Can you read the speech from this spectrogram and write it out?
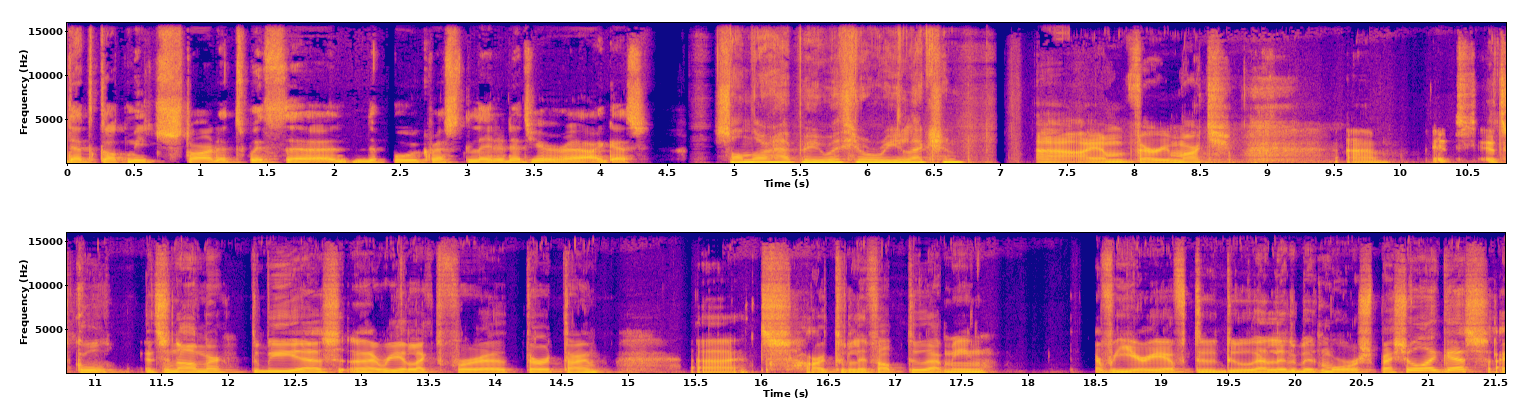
that got me started with uh, the pull request later that year, uh, I guess. Sander, happy with your re-election? Uh, I am very much. Um, it's it's cool. It's an honor to be uh, uh re-elected for a third time. Uh, it's hard to live up to. I mean, every year you have to do a little bit more special, I guess. I,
